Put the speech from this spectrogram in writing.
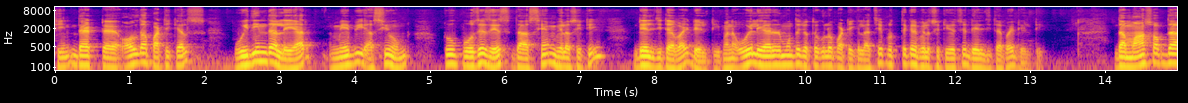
thin that all the particles within the layer may be assumed to possesses the same velocity del zeta by del T মানে ওই লেয়ারের মধ্যে যতগুলো পার্টিকেল আছে, প্রত্যেকের ভেলোসিটি হচ্ছে del zeta by del t the mass of the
